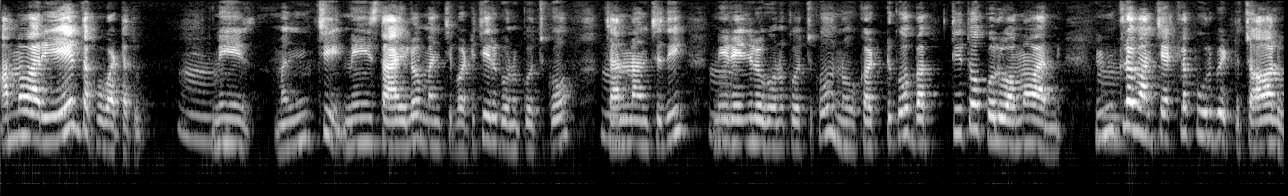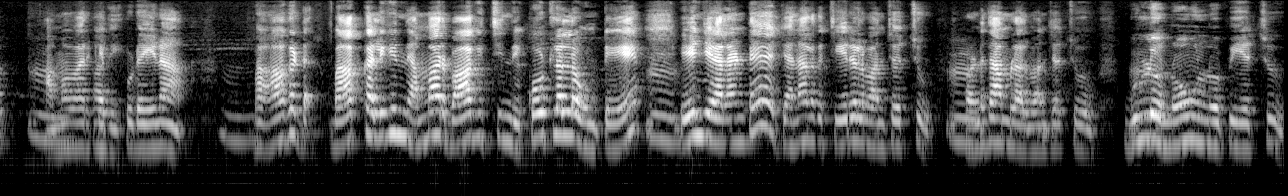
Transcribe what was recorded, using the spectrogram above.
అమ్మవారి ఏం తప్పు పట్టదు. నీ మంచి నీ స్థాయిలో మంచి పట్టు చీర కొనుక్కొచ్చుకో. చన్నంచుది నీ రేంజ్లో కొనుక్కొచ్చుకో. నువ్వు కట్టుకో భక్తితో కొలువు అమ్మవారిని. ఇంట్లో మన చెట్ల పూలు పెట్టు చాలు. అమ్మవారికి ఎప్పుడైనా బాగా బాగా కలిగింది. అమ్మవారు బాగా ఇచ్చింది కోట్లల్లో ఉంటే ఏం చేయాలంటే జనాలకు చీరలు పంచొచ్చు పండుదాంబలాలు పంచొచ్చు గుళ్ళో నోవులు నోపియచ్చు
